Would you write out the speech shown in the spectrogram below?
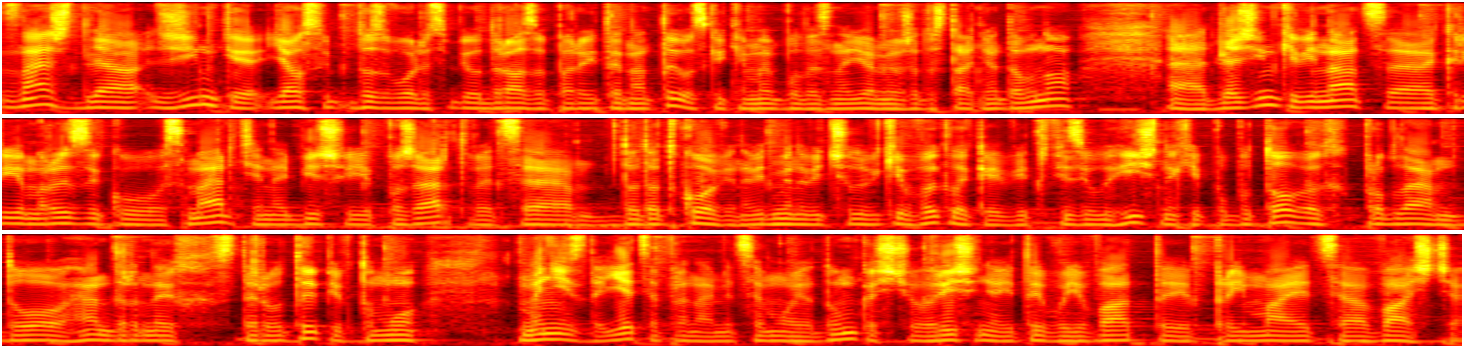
Знаєш, для жінки я дозволю собі одразу перейти на ти, оскільки ми були знайомі вже достатньо давно. Е, для жінки війна це крім ризику смерті, найбільшої пожертви це додаткові, на відміну від чоловіків, виклики від фізіологічних і побутових проблем до гендерних стереотипів. Тому Мені здається, принаймні, це моя думка, що рішення йти воювати приймається важче.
